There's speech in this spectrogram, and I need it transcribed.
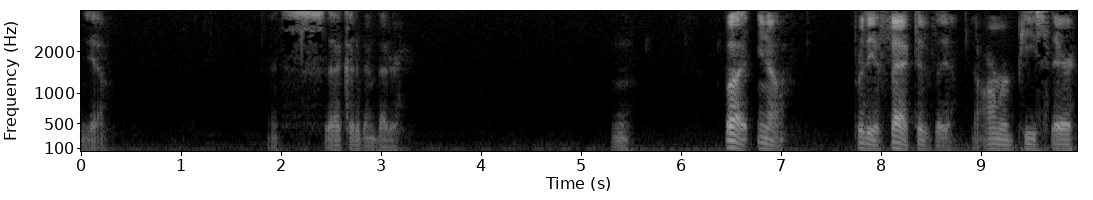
yeah. That's, that could have been better. Mm. But, you know, for the effect of the, the armored piece there,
